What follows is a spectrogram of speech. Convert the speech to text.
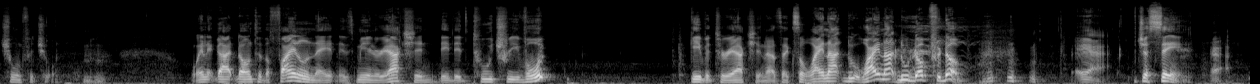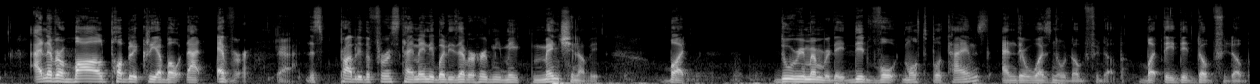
tune for tune. Mm-hmm. When it got down to the final night, and it's me and Reaction. They did two three vote. Gave it to Reaction. I was like, so why not do why not do dub for dub? Yeah. Just saying. Yeah. I never bawled publicly about that ever. Yeah. This is probably the first time anybody's ever heard me make mention of it. But do remember they did vote multiple times and there was no dub for dub. But they did dub for dub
